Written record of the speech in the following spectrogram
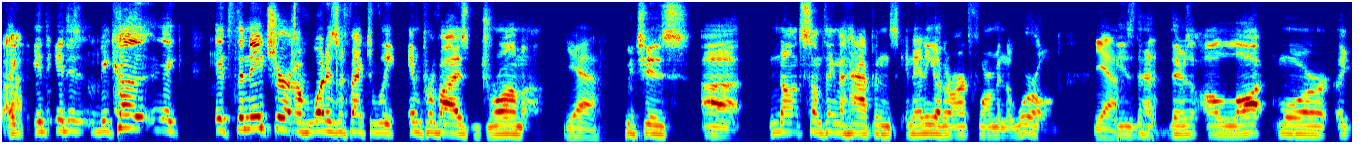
Like it, it is because like it's the nature of what is effectively improvised drama, yeah. which is uh not something that happens in any other art form in the world. Yeah. Is that there's a lot more like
